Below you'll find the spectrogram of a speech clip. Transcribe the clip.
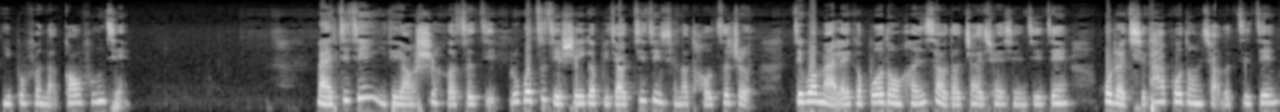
一部分的高风险。买基金一定要适合自己。如果自己是一个比较激进型的投资者，结果买了一个波动很小的债券型基金或者其他波动小的基金，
